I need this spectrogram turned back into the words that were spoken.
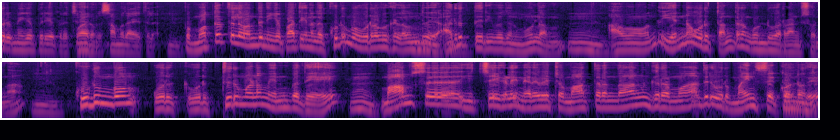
ஒரு மிகப்பெரிய பிரச்சனை சமுதாயத்துல. இப்ப மொத்தத்துல வந்து நீங்க பாத்தீங்கன்னா அந்த குடும்ப உறவுகளை வந்து அறுத்தெறிவதன் மூலம். அவன் வந்து என்ன ஒரு தந்திரம் கொண்டு வர்றான்னு சொன்னா குடும்பம் ஒரு ஒரு திருமணம் என்பதே. மாம்ச இச்சைகளை நிறைவேற்ற மாத்திரம்தான்ங்கிற மாதிரி ஒரு மைண்ட் செட் கொண்டு வந்து.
